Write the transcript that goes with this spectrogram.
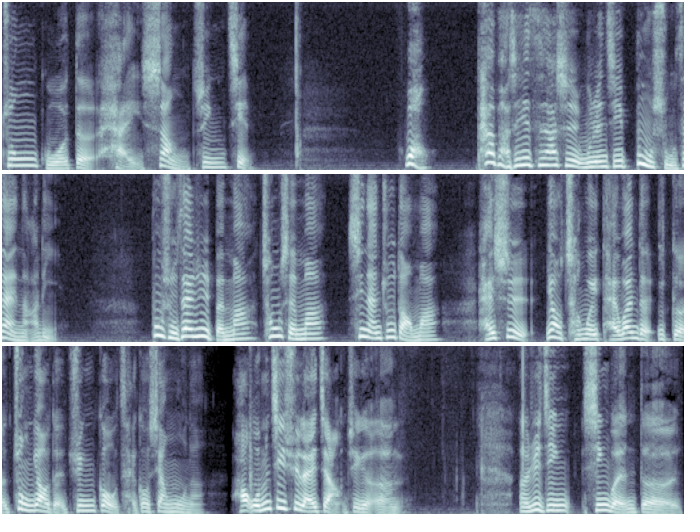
中国的海上军舰。哇，他要把这些自杀式无人机部署在哪里？部署在日本吗？冲绳吗？西南诸岛吗？还是要成为台湾的一个重要的军购采购项目呢？好，我们继续来讲这个呃呃日经新闻的。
